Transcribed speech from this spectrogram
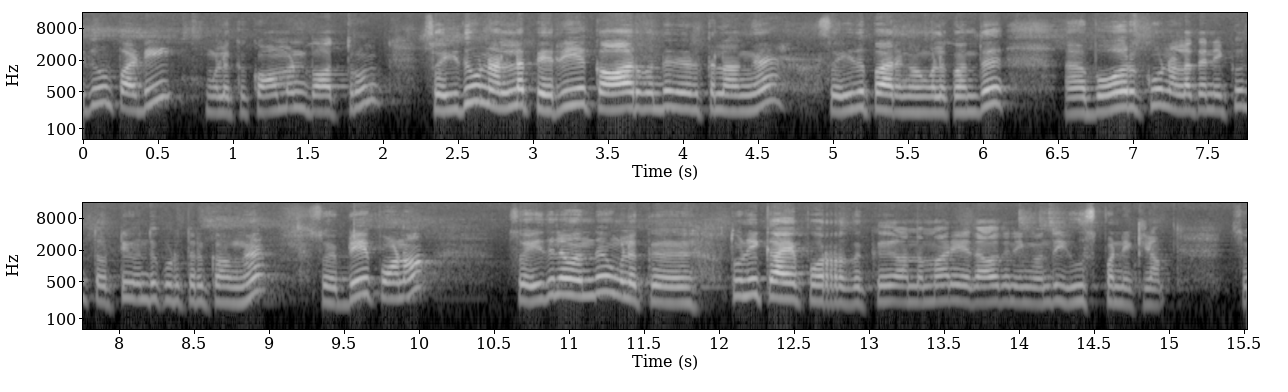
இதுவும் படி உங்களுக்கு காமன் பாத்ரூம் ஸோ இதுவும் நல்ல பெரிய கார் வந்து நிறுத்தலாங்க. ஸோ இது பாருங்கள் உங்களுக்கு வந்து போருக்கும் நல்ல தண்ணிக்கும் தொட்டி வந்து கொடுத்துருக்காங்க. ஸோ இப்படியே போனால் ஸோ இதில் வந்து உங்களுக்கு துணி காய போடுறதுக்கு அந்த மாதிரி ஏதாவது நீங்கள் வந்து யூஸ் பண்ணிக்கலாம். ஸோ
